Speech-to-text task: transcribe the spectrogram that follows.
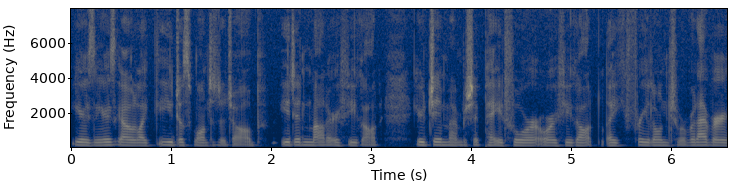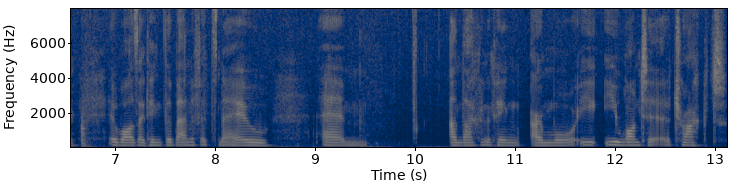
years and years ago. Like you just wanted a job. You didn't matter if you got your gym membership paid for or if you got like free lunch or whatever it was. I think the benefits now um and that kind of thing are more you, you want to attract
